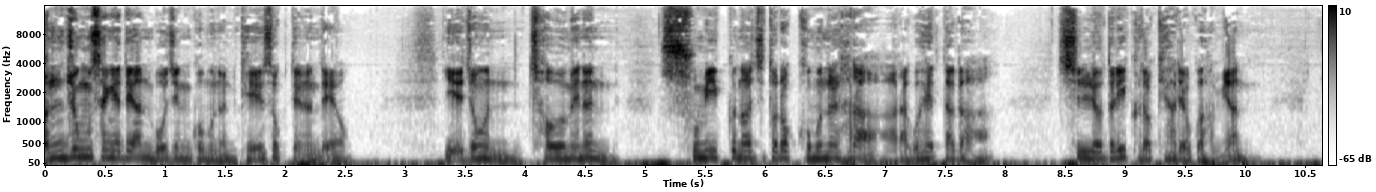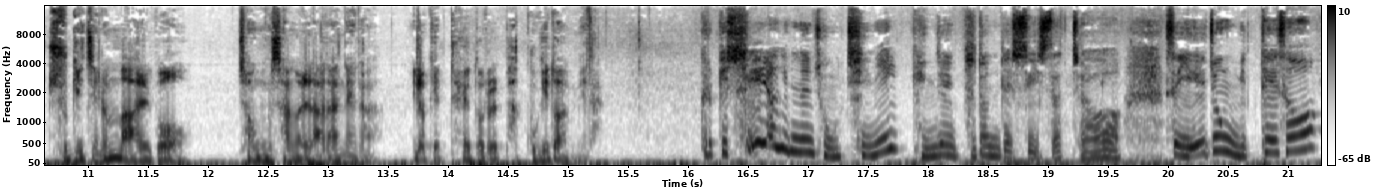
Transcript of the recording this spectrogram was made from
전중생에 대한 모진 고문은 계속되는데요. 예종은 처음에는 숨이 끊어지도록 고문을 하라라고 했다가 신료들이 그렇게 하려고 하면 죽이지는 말고 정상을 알아내라 이렇게 태도를 바꾸기도 합니다. 그렇게 실력 있는 종친이 굉장히 부담될 수 있었죠. 그래서 예종 밑에서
